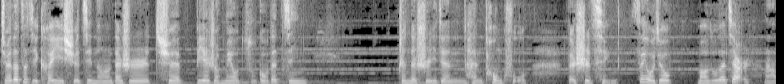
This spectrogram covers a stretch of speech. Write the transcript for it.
觉得自己可以学技能，但是却憋着没有足够的金，真的是一件很痛苦的事情。所以我就卯足了劲儿啊，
